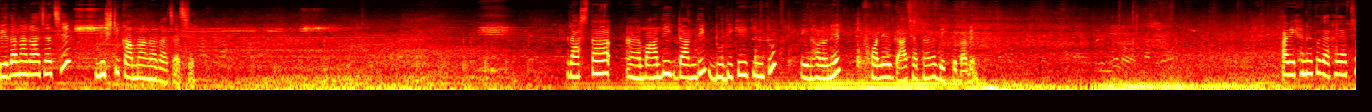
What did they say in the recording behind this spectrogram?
বেদানা গাছ আছে, মিষ্টি কামরাঙা গাছ আছে। রাস্তা বাঁ দিক, ডান দিক দুদিকেই কিন্তু এই ধরনের ফলের গাছ আপনারা দেখতে পাবেন। আর এখানে তো দেখা যাচ্ছে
